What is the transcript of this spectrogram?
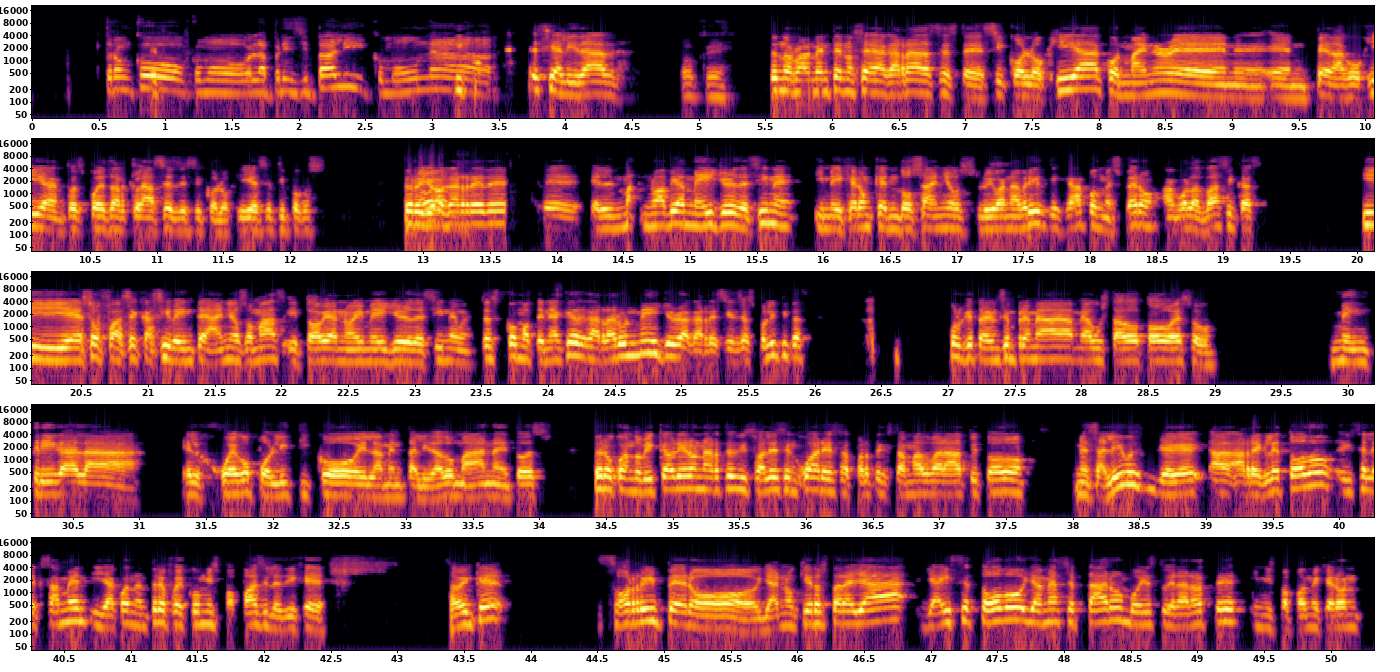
tronco, como la principal y como una... especialidad. Ok. normalmente, no sé, agarras este, psicología con minor en, pedagogía, entonces puedes dar clases de psicología, ese tipo de cosas. Pero yo agarré de, eh, el, no había major de cine y me dijeron que en dos años lo iban a abrir. Dije, ah, pues me espero, hago las básicas. Y eso fue hace casi 20 años o más y todavía no hay major de cine, Entonces, como tenía que agarrar un major, agarré ciencias políticas, porque también siempre me ha, me ha gustado todo eso. Me intriga la, el juego político y la mentalidad humana y todo eso. Pero cuando vi que abrieron artes visuales en Juárez, aparte que está más barato y todo, me salí, güey. Llegué, arreglé todo, hice el examen y ya cuando entré fue con mis papás y les dije, ¿saben qué? sorry, pero ya no quiero estar allá, ya hice todo, ya me aceptaron, voy a estudiar arte y mis papás me dijeron,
